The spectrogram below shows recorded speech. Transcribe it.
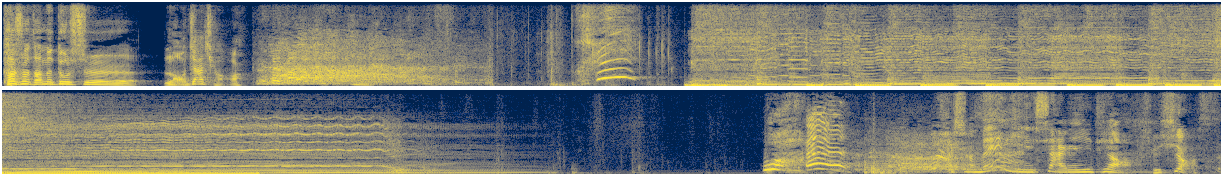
他说咱们都是老家巧。骂什么呀你？吓人一跳！谁吓死？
